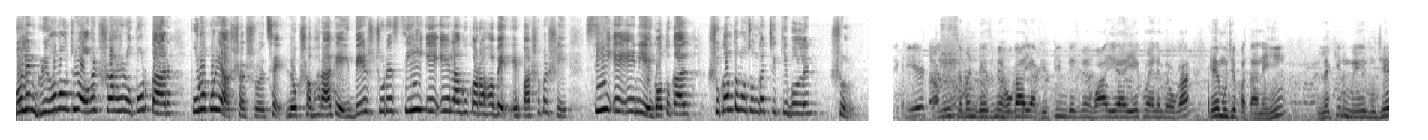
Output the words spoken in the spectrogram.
বললেন, গৃহমন্ত্রী অমিত শাহের ওপর তার পুরোপুরি আশ্বাস রয়েছে। লোকসভার আগেই দেশ জুড়ে সিএএ লাগু করা হবে। এর পাশাপাশি সিএএ নিয়ে গতকাল সুকান্ত মজুমদার ঠিক কি বললেন শুনুন देखिए कमिंग सेवन डेज में होगा या फिफ्टीन डेज में हुआ या एक महीने में होगा ये मुझे पता नहीं लेकिन मैं मुझे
